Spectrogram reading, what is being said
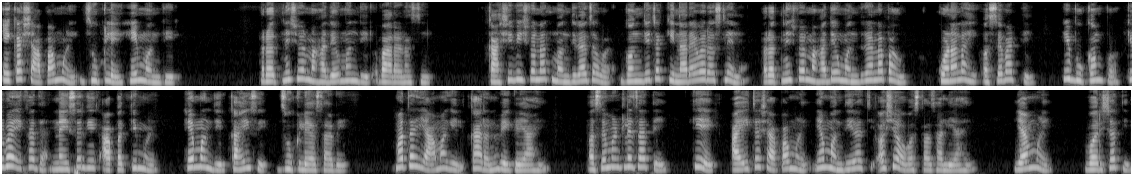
एका शापामुळे झुकले हे मंदिर. रत्नेश्वर महादेव मंदिर वाराणसी. काशी विश्वनाथ मंदिराजवळ गंगेच्या किनाऱ्यावर असलेल्या रत्नेश्वर महादेव मंदिराला पाहून कोणालाही असे वाटते की भूकंप किंवा एखाद्या नैसर्गिक आपत्तीमुळे हे मंदिर काहीसे झुकले असावे. मात्र यामागील कारण वेगळे आहे. असे म्हटले जाते की एक आईच्या शापामुळे या मंदिराची अशी अवस्था झाली आहे. यामुळे वर्षातील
